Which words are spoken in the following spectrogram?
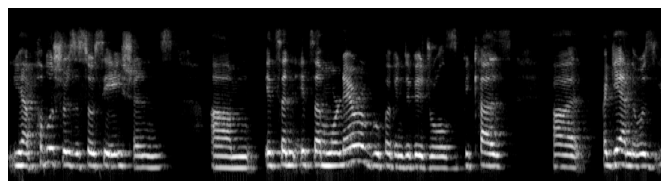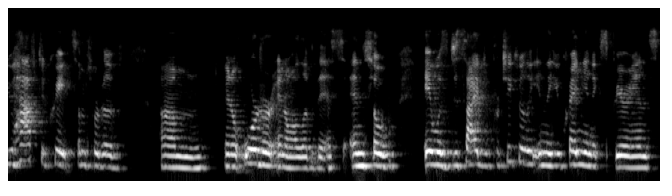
you have publishers associations. Um, it's an it's a more narrow group of individuals because uh, again there was you have to create some sort of um, you know, order in all of this. And so it was decided, particularly in the Ukrainian experience,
